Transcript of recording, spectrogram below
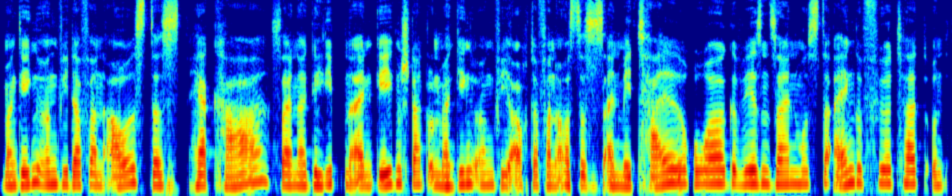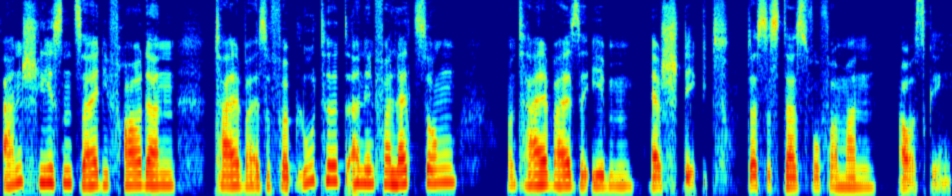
man ging irgendwie davon aus, dass Herr K. seiner Geliebten einen Gegenstand und man ging irgendwie auch davon aus, dass es ein Metallrohr gewesen sein musste, eingeführt hat und anschließend sei die Frau dann teilweise verblutet an den Verletzungen und teilweise eben erstickt. Das ist das, wovon man ausging.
